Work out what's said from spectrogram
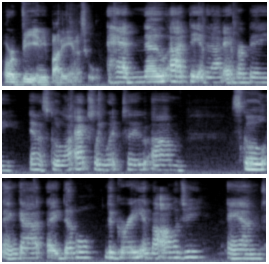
or be anybody in a school? I had no idea that I'd ever be in a school. I actually went to um, school and got a double degree in biology and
